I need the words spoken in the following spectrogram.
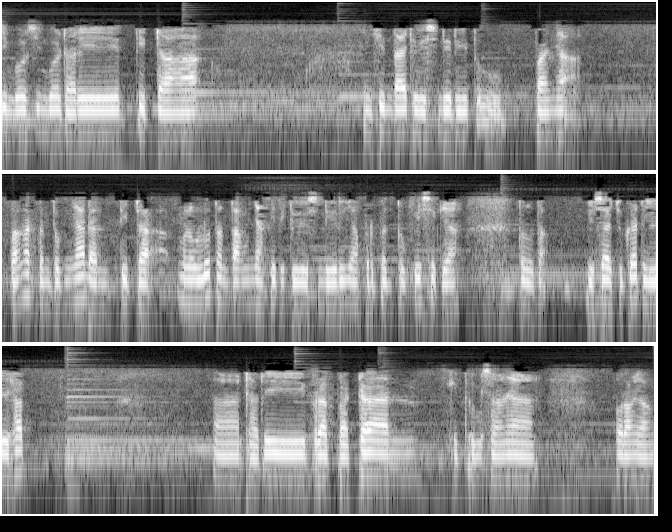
simbol-simbol dari tidak mencintai diri sendiri itu banyak banget bentuknya dan tidak melulu tentang menyakiti diri sendiri yang berbentuk fisik ya. Terutama bisa juga dilihat uh, dari berat badan gitu misalnya orang yang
